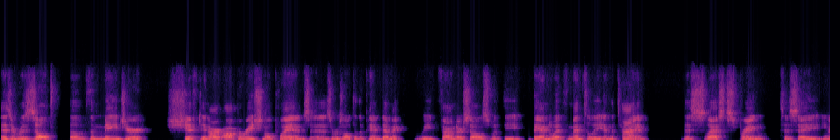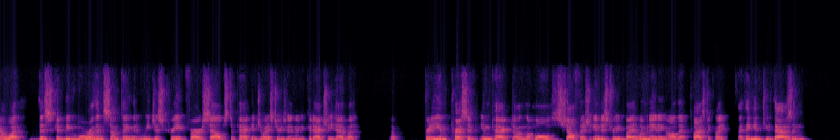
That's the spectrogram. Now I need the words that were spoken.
as a result of the major shift in our operational plans as a result of the pandemic, we found ourselves with the bandwidth mentally and the time this last spring to say, you know what, this could be more than something that we just create for ourselves to package oysters in. And it could actually have a, a pretty impressive impact on the whole shellfish industry by eliminating all that plastic. Like, I think in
